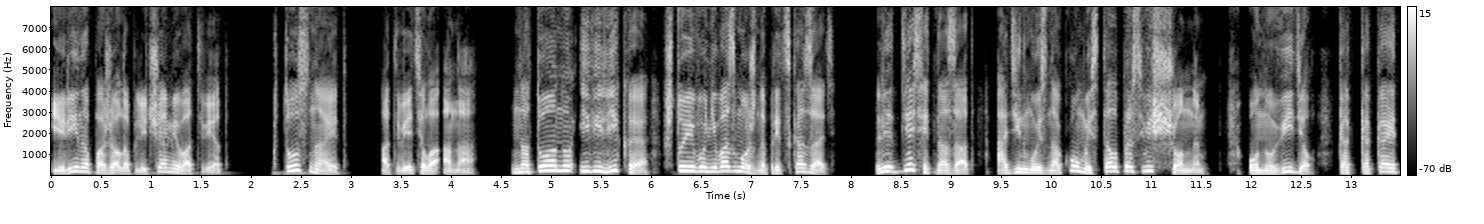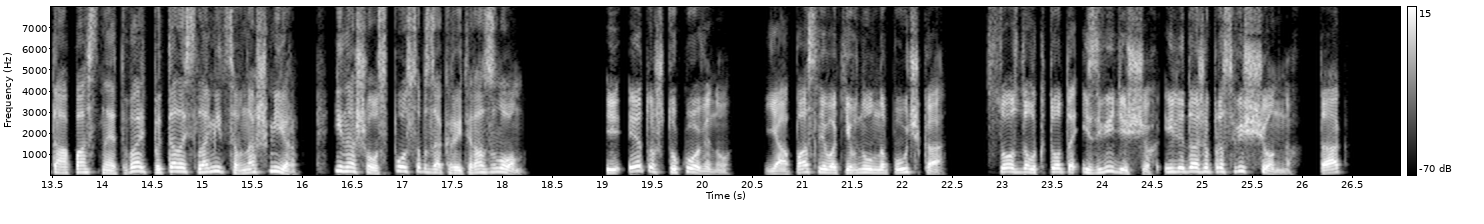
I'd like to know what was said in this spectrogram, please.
Ирина пожала плечами в ответ. Кто знает? Ответила она. На то оно и великое, что его невозможно предсказать. Лет десять назад один мой знакомый стал просвещенным. Он увидел, как какая-то опасная тварь пыталась ломиться в наш мир и нашел способ закрыть разлом. И эту штуковину я опасливо кивнул на паучка. Создал кто-то из видящих или даже просвещенных, так?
